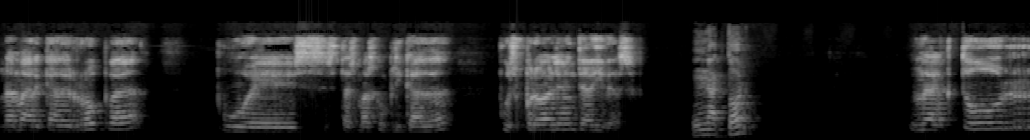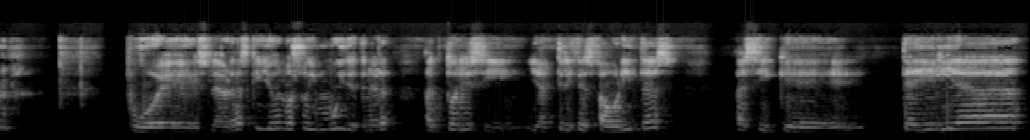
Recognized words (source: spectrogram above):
Una marca de ropa, pues esta es más complicada, pues probablemente Adidas. ¿Un actor? Un actor, pues la verdad es que yo no soy muy de tener actores y, y actrices favoritas, así que te diría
